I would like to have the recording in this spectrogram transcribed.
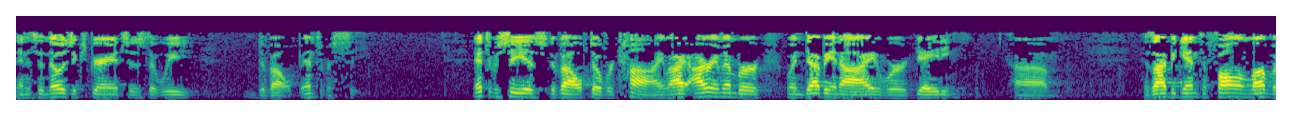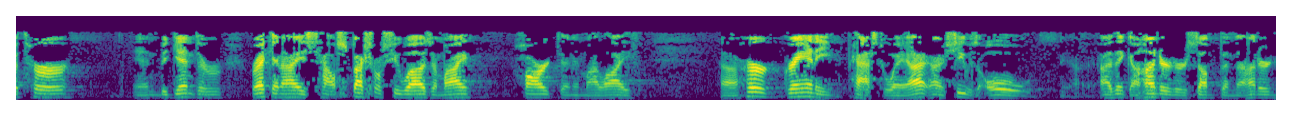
And it's in those experiences that we develop intimacy. Intimacy is developed over time. I, I remember when Debbie and I were dating, um, as I began to fall in love with her and begin to recognize how special she was in my heart and in my life, uh, her granny passed away. I, I, she was old. I think a hundred or something. A hundred.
